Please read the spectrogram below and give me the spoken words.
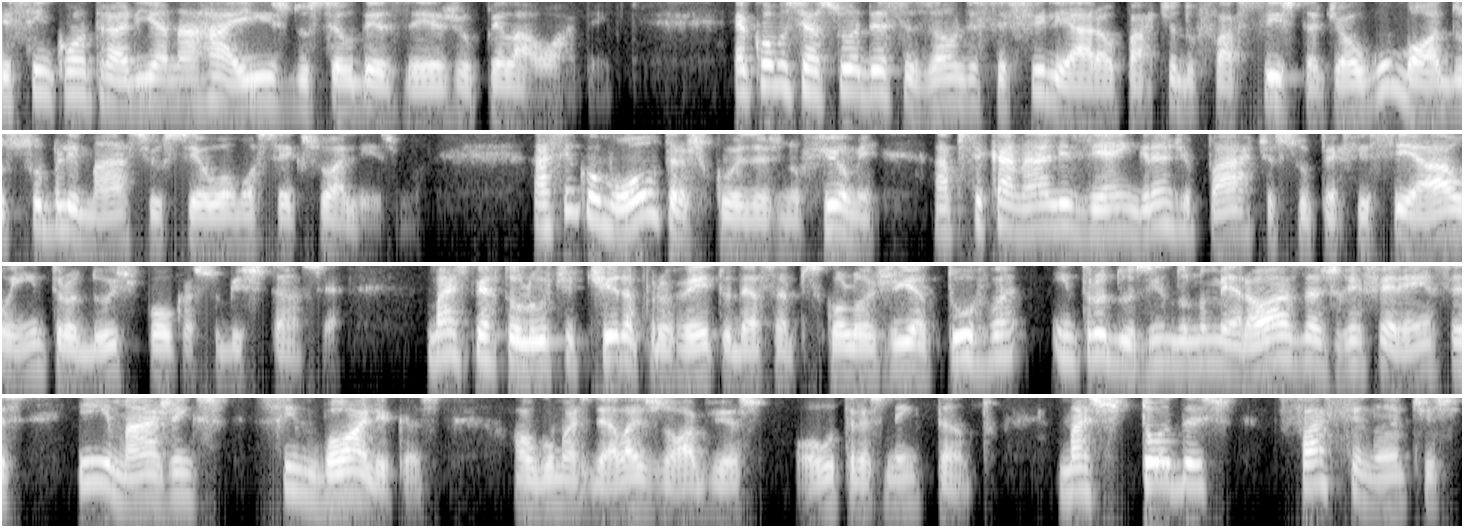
que se encontraria na raiz do seu desejo pela ordem. É como se a sua decisão de se filiar ao Partido Fascista de algum modo sublimasse o seu homossexualismo. Assim como outras coisas no filme, a psicanálise é em grande parte superficial e introduz pouca substância. Mas Bertolucci tira proveito dessa psicologia turva, introduzindo numerosas referências e imagens simbólicas, algumas delas óbvias, outras nem tanto, mas todas fascinantes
